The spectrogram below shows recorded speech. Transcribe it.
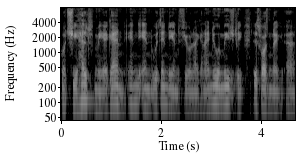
but she helped me again in, in within the interview, like, and I knew immediately this wasn't like, uh,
